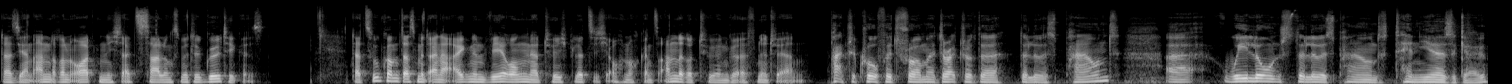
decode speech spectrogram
da sie an anderen Orten nicht als Zahlungsmittel gültig ist. Dazu kommt, dass mit einer eigenen Währung natürlich plötzlich auch noch ganz andere Türen geöffnet werden. Patrick Crawford from uh, director of the, the Lewis Pound. Uh, we launched the Lewis Pound 10 years ago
